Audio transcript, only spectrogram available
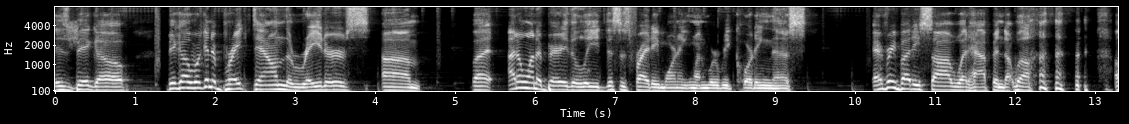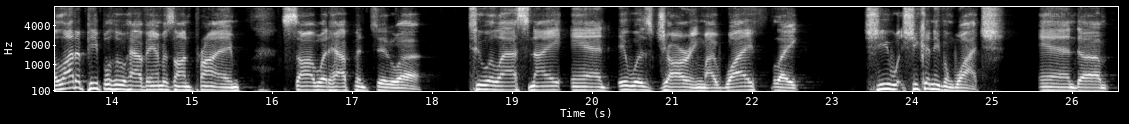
is Big O. Big O, we're going to break down the Raiders, um, but I don't want to bury the lead. This is Friday morning when we're recording this. Everybody saw what happened. Well, a lot of people who have Amazon Prime saw what happened to uh, Tua last night, and it was jarring. My wife, like, she she couldn't even watch, and um,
